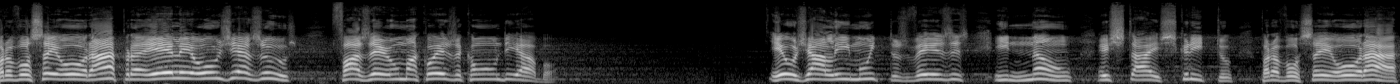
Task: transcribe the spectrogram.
para você orar para Ele ou Jesus fazer uma coisa com o diabo. Eu já li muitas vezes e não está escrito para você orar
